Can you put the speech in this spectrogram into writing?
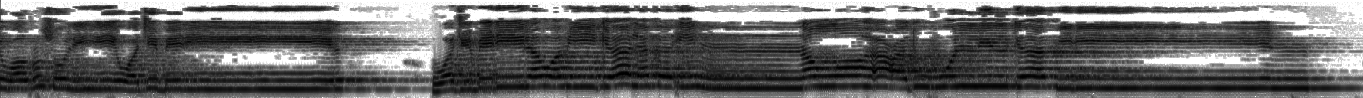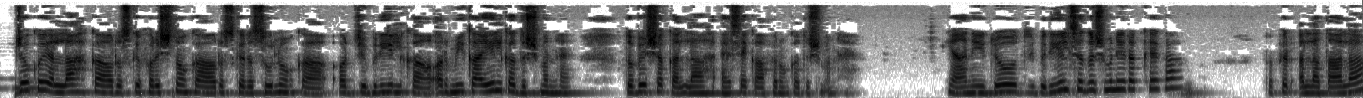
ورسله وجبريل وجبريل وميكال فإن الله جو کوئی اللہ کا اور اس کے فرشتوں کا اور اس کے رسولوں کا اور جبریل کا اور میکائل کا دشمن ہے، تو بے شک اللہ ایسے کافروں کا دشمن ہے۔ یعنی جو جبریل سے دشمنی رکھے گا، تو پھر اللہ تعالی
